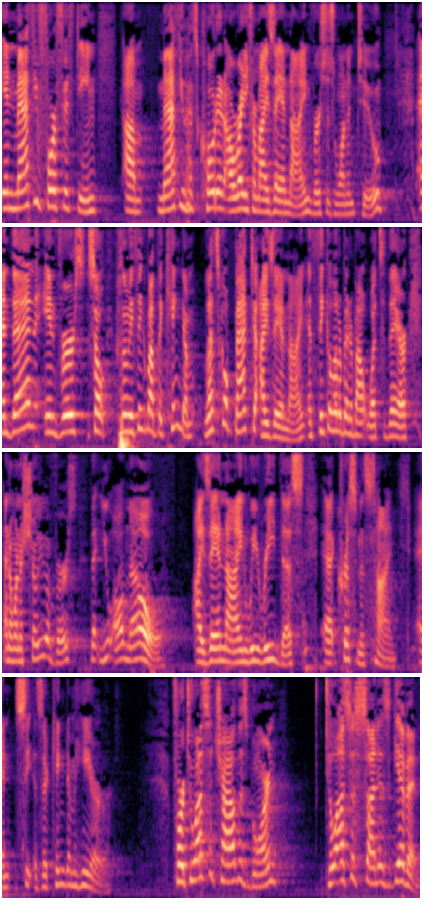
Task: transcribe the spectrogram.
in Matthew 4:15, um, Matthew has quoted already from Isaiah 9, verses 1 and 2. And then in verse, so, so when we think about the kingdom, let's go back to Isaiah 9 and think a little bit about what's there. And I want to show you a verse that you all know. Isaiah 9, we read this at Christmas time. And see, is there kingdom here? For to us a child is born, to us a son is given.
